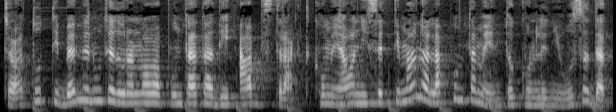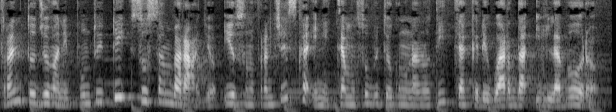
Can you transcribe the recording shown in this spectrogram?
Ciao a tutti, benvenuti ad una nuova puntata di Abstract. Come ogni settimana l'appuntamento con le news da trentogiovani.it su Samba Radio. Io sono Francesca, iniziamo subito con una notizia che riguarda il lavoro.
